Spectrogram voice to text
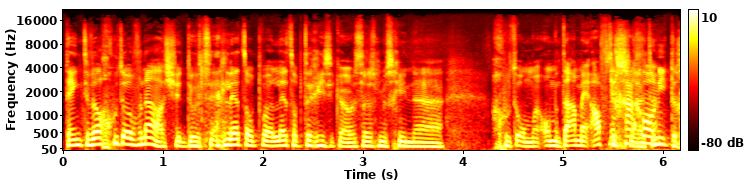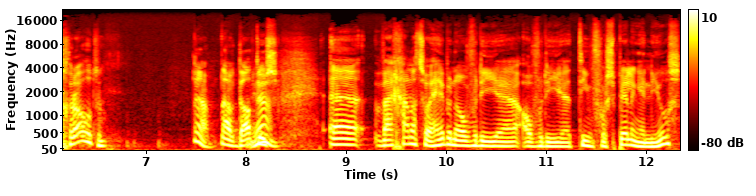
denk er wel goed over na als je het doet. En let op, uh, let op de risico's. Dat is misschien uh, goed om, om het daarmee af te je sluiten. Ga gewoon niet te groot. Ja, nou dat ja. dus. wij gaan het zo hebben over die, over die tien voorspellingen, Niels.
